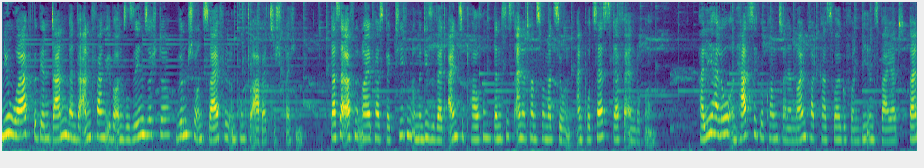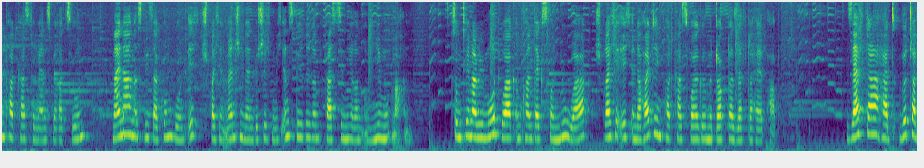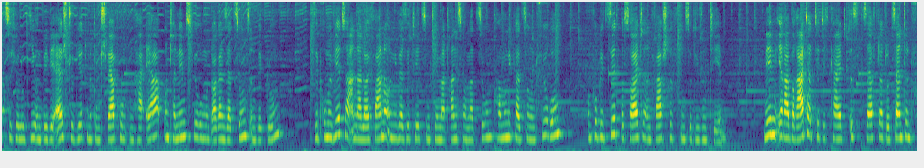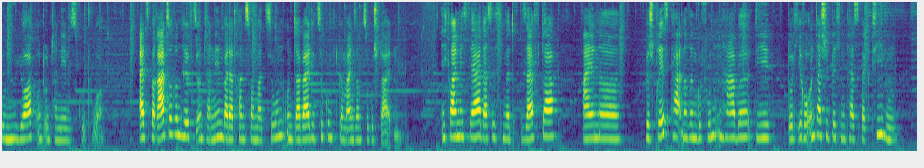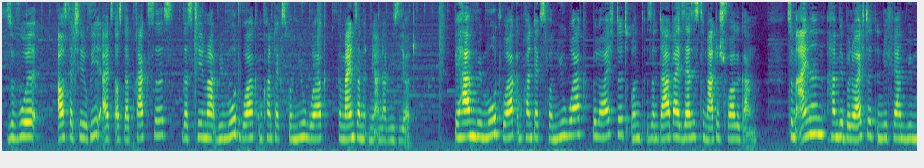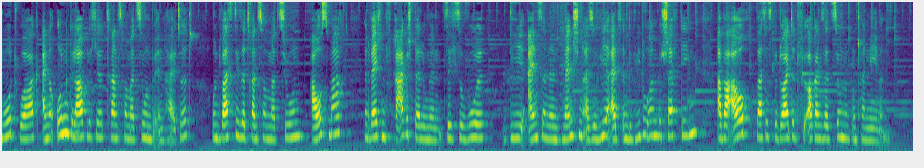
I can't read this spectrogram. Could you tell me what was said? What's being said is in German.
New Work beginnt dann, wenn wir anfangen, über unsere Sehnsüchte, Wünsche und Zweifel in puncto Arbeit zu sprechen. Das eröffnet neue Perspektiven, um in diese Welt einzutauchen, denn es ist eine Transformation, ein Prozess der Veränderung. Hallo und herzlich willkommen zu einer neuen Podcast-Folge von Be Inspired, dein Podcast für mehr Inspiration. Mein Name ist Lisa Kumbo und ich spreche mit Menschen, deren Geschichten mich inspirieren, faszinieren und mir Mut machen. Zum Thema Remote Work im Kontext von New Work spreche ich in der heutigen Podcast-Folge mit Dr. Sefta Helphab. Sefta hat Wirtschaftspsychologie und BWL studiert mit den Schwerpunkten HR, Unternehmensführung und Organisationsentwicklung. Sie promovierte an der Leuphana Universität zum Thema Transformation, Kommunikation und Führung und publiziert bis heute in Fachschriften zu diesen Themen. Neben ihrer Beratertätigkeit ist Sefta Dozentin für New York und Unternehmenskultur. Als Beraterin hilft sie Unternehmen bei der Transformation und dabei, die Zukunft gemeinsam zu gestalten. Ich freue mich sehr, dass ich mit SEFTA eine Gesprächspartnerin gefunden habe, die durch ihre unterschiedlichen Perspektiven sowohl aus der Theorie als auch aus der Praxis das Thema Remote Work im Kontext von New Work gemeinsam mit mir analysiert. Wir haben Remote Work im Kontext von New Work beleuchtet und sind dabei sehr systematisch vorgegangen. Zum einen haben wir beleuchtet, inwiefern Remote Work eine unglaubliche Transformation beinhaltet und was diese Transformation ausmacht, mit welchen Fragestellungen sich sowohl die einzelnen Menschen, also wir als Individuen beschäftigen, aber auch, was es bedeutet für Organisationen und Unternehmen.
